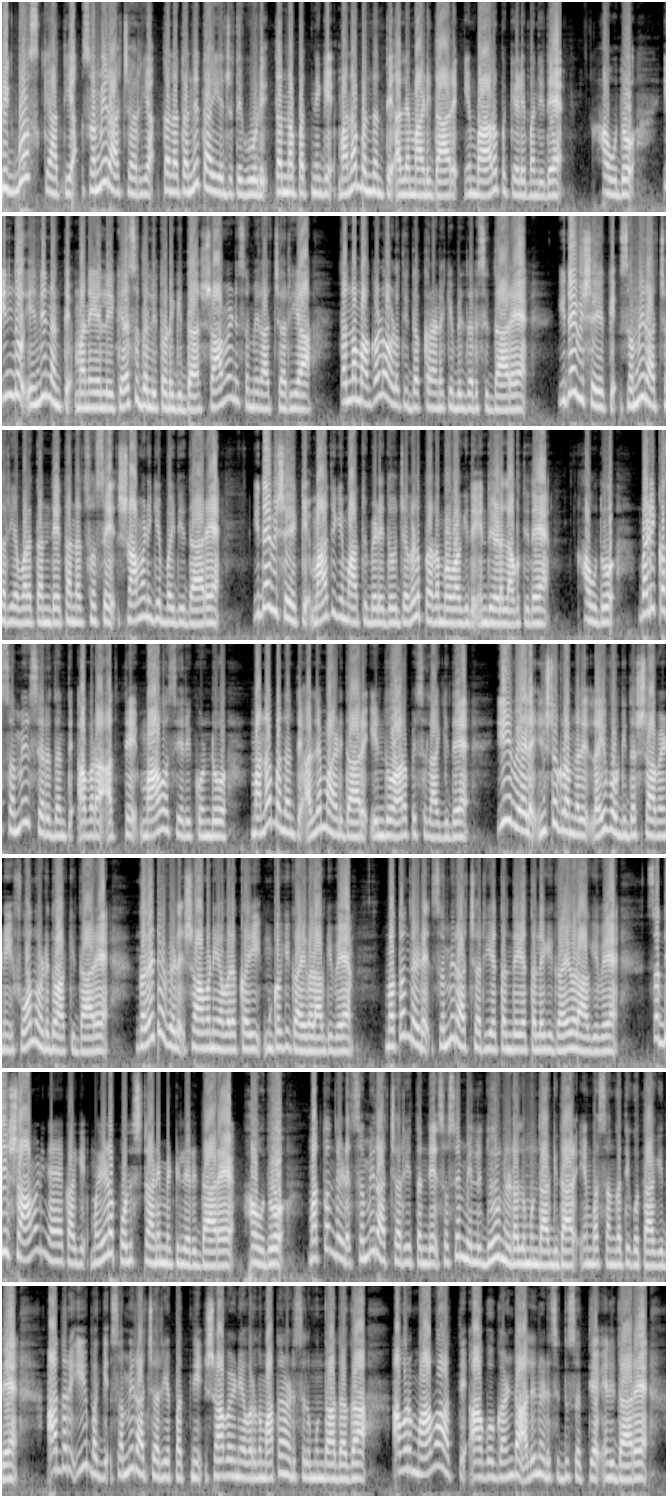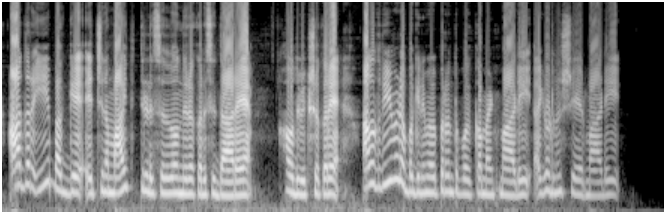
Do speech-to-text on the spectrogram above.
Big boss ಖ್ಯಾತಿಯ ಸಮೀರ್ ಆಚಾರ್ಯ ತನ್ನ ತಂದೆ ತಾಯಿಯ ಜೊತೆಗೂಡಿ ತನ್ನ ಪತ್ನಿಗೆ ಮನ ಬಂದಂತೆ ಅಲೆ ಮಾಡಿದ್ದಾರೆ ಎಂಬ ಆರೋಪ ಕೇಳಿ ಬಂದಿದೆ. ಹೌದು, ಇಂದು ಎಂದಿನಂತೆ ಮನೆಯಲ್ಲಿ ಕೆಲಸದಲ್ಲಿ ತೊಡಗಿದ್ದ ಶ್ರಾವಣಿ ಸಮೀರ್ ಆಚಾರ್ಯ ತನ್ನ ಮಗಳು ಅಳುತ್ತಿದ್ದ ಕಾರಣಕ್ಕೆ ಬಿಲ್ದರಿಸಿದ್ದಾರೆ. ಇದೇ ವಿಷಯಕ್ಕೆ ಸಮೀರ್ ಆಚಾರ್ಯ ಅವರ ತಂದೆ ತನ್ನ ಸೊಸೆ ಶ್ರಾವಣಿಗೆ ಬೈದಿದ್ದಾರೆ. ಇದೇ ವಿಷಯಕ್ಕೆ ಮಾತಿಗೆ ಮಾತು ಬೆಳೆದು ಜಗಳ ಪ್ರಾರಂಭವಾಗಿದೆ ಎಂದು ಹೇಳಲಾಗುತ್ತಿದೆ. ಹೌದು, ಬಳಿಕ ಸಮೀರ್ ಸೇರಿದಂತೆ ಅವರ ಅತ್ತೆ ಮಾವ ಸೇರಿಕೊಂಡು ಮನ ಬಂದಂತೆ ಅಲ್ಲೆ ಮಾಡಿದ್ದಾರೆ ಎಂದು ಆರೋಪಿಸಲಾಗಿದೆ. ಈ ವೇಳೆ ಇನ್ಸ್ಟಾಗ್ರಾಂನಲ್ಲಿ ಲೈವ್ ಹೋಗಿದ್ದ ಶ್ರಾವಣಿ ಫೋನ್ ಹೊಡೆದು ಹಾಕಿದ್ದಾರೆ. ಗಲಾಟೆ ವೇಳೆ ಶ್ರಾವಣಿ ಅವರ ಕೈ ಮುಖಕ್ಕೆ ಗಾಯಗಳಾಗಿವೆ. ಮತ್ತೊಂದೆಡೆ ಸಮೀರ್ ಆಚಾರ್ಯ ತಂದೆಯ ತಲೆಗೆ ಗಾಯಗಳಾಗಿವೆ. ಸದ್ಯ ಶ್ರಾವಣಿ ನ್ಯಾಯಕ್ಕಾಗಿ ಮಹಿಳಾ ಪೊಲೀಸ್ ಠಾಣೆ ಮೆಟ್ಟಿಲೇರಿದ್ದಾರೆ. ಹೌದು, ಮತ್ತೊಂದೆಡೆ ಸಮೀರ್ ಆಚಾರ್ಯ ತಂದೆ ಸೊಸೆ ಮೇಲೆ ದೂರು ನೀಡಲು ಮುಂದಾಗಿದ್ದಾರೆ ಎಂಬ ಸಂಗತಿ ಗೊತ್ತಾಗಿದೆ. ಆದರೆ ಈ ಬಗ್ಗೆ ಸಮೀರ್ ಆಚಾರ್ಯ ಪತ್ನಿ ಶ್ರಾವಣಿ ಅವರನ್ನು ಮಾತನಾಡಿಸಲು ಮುಂದಾದಾಗ ಅವರು ಮಾವ ಅತ್ತೆ ಹಾಗೂ ಗಂಡ ಅಲೆ ನಡೆಸಿದ್ದು ಸತ್ಯ ಎಂದಿದ್ದಾರೆ. ಆದರೆ ಈ ಬಗ್ಗೆ ಹೆಚ್ಚಿನ ಮಾಹಿತಿ ತಿಳಿಸಲು ನಿರಾಕರಿಸಿದ್ದಾರೆ. ಹೌದು ವೀಕ್ಷಕರೇ, ಹಾಗಾದ್ರೆ ಈ ವಿಡಿಯೋ ಬಗ್ಗೆ ನಿಮ್ಮ ಅಭಿಪ್ರಾಯ ಕಮೆಂಟ್ ಮಾಡಿ ಶೇರ್ ಮಾಡಿ.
